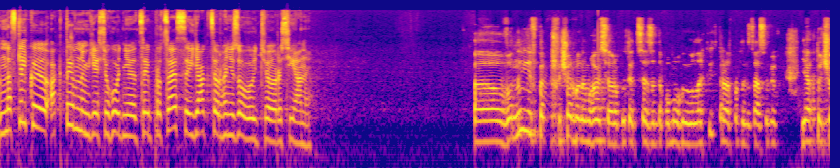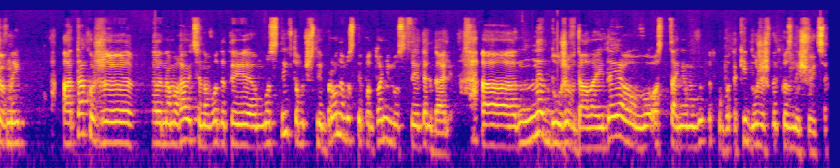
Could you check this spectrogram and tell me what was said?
Наскільки активним є сьогодні цей процес і як це організовують е, росіяни? Е, Вони в першу чергу намагаються робити це за допомогою легких транспортних засобів, як то човни, а також е, намагаються наводити мости, в тому числі бронемости, понтонні мости і так далі. Е, Не дуже вдала ідея в останньому випадку, бо такі дуже швидко знищуються.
